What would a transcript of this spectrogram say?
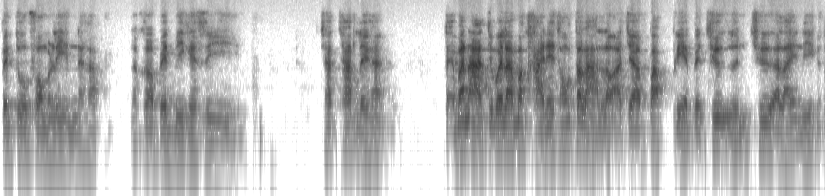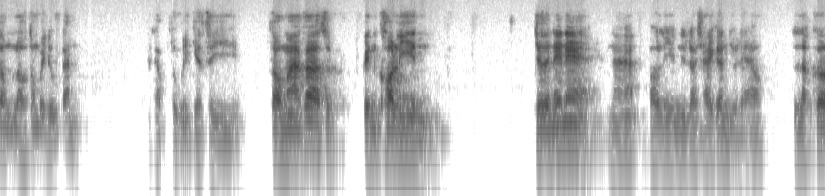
เป็นตัวฟอร์มาลินนะครับ แล้วก็เป็น BKC ชัดๆเลยครับแต่มันอาจจะเวลามาขายในท้องตลาด เราอาจจะปรับเปลี่ยนเป็นชื่ออื่น ชื่ออะไรนี้ก็ต้องเราต้องไปดูกัน นะครับตัว BKC ต่อมาก็สุดเป็นคอลีน เจอแน่ๆนะฮะคอลีนนี่เราใช้กันอยู่แล้ว แล้วก็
